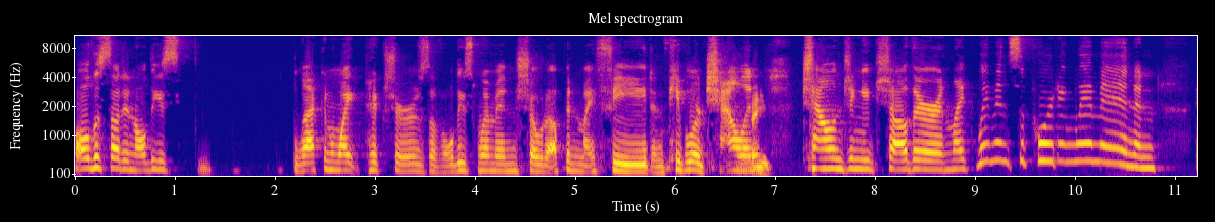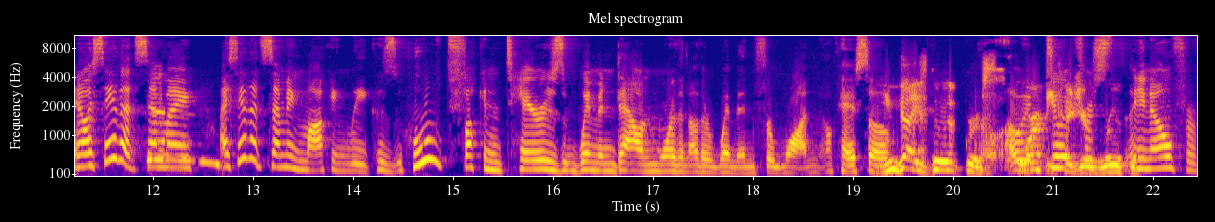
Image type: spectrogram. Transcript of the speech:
all of a sudden, all these black and white pictures of all these women showed up in my feed, and people are challenge, Right. challenging each other and like women supporting women. And you know, I say that semi, I say that semi mockingly because who fucking tears women down more than other women? For one, okay, so You guys do it for Oh, do because it you're for ruthless. you know for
